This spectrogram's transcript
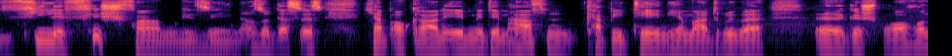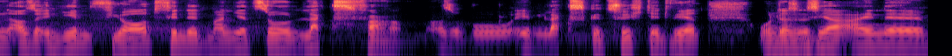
viele Fischfarmen gesehen. Also das ist, ich habe auch gerade eben mit dem Hafenkapitän hier mal drüber äh, gesprochen. Also in jedem Fjord findet man jetzt so Lachsfarmen also wo eben Lachs gezüchtet wird. Und das ist ja eine,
